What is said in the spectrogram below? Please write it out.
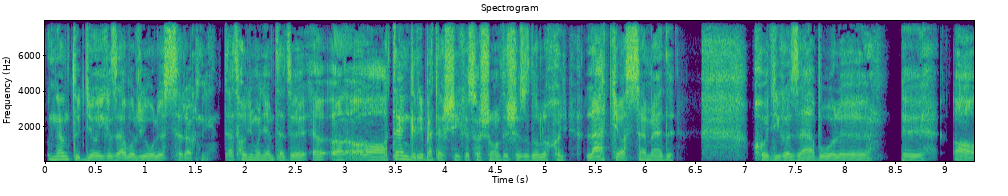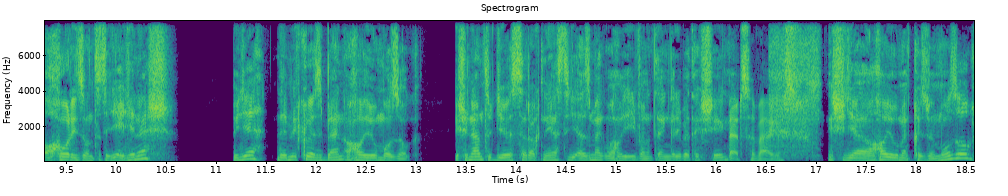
nem tudja igazából jól összerakni. Tehát, hogy mondjam, tehát a, a tengeri betegséghez hasonlít is ez a dolog, hogy látja a szemed, hogy igazából ö, ö, a, a horizont az egy egyenes, ugye, de közben a hajó mozog. És ő nem tudja összerakni ezt, hogy ez megvan, hogy így van a tengeri betegség. Persze, vágasz. És ugye a hajó meg közben mozog,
